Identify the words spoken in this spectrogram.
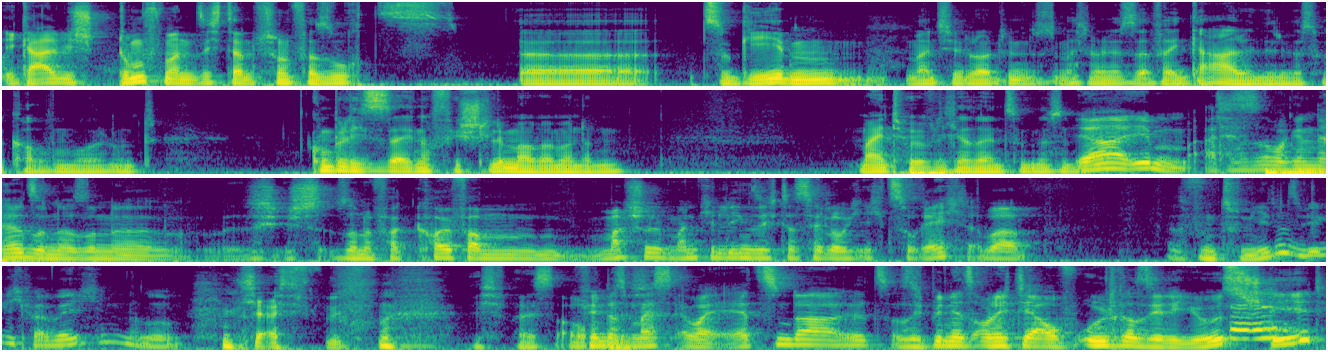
egal wie stumpf man sich dann schon versucht äh, zu geben, manche Leute, manche Leute ist es einfach egal, wenn sie dir was verkaufen wollen. Und kumpelig ist es eigentlich noch viel schlimmer, wenn man dann meint, höflicher sein zu müssen. Ja, eben. Das ist aber generell so eine, so eine, so eine Verkäufermasche. Manche legen sich das ja, glaube ich, echt zurecht, aber also funktioniert das wirklich bei welchen? Also, Ja, ich, ich weiß auch ich finde das meist aber ätzender als. Also, ich bin jetzt auch nicht der auf ultra seriös steht,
